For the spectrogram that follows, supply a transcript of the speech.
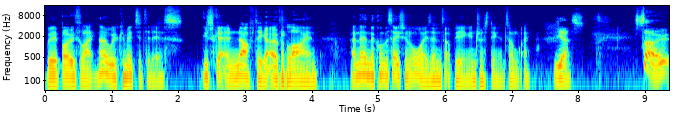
we're both like, no, we've committed to this, you just get enough to get over the line. And then the conversation always ends up being interesting in some way. Yes. So,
